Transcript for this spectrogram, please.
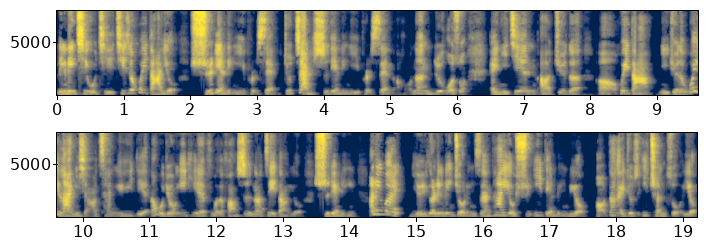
零零七五七，其实辉达有十点零一 percent，就占十点零一 percent 了哈。那如果说，哎，你今天啊、觉得呃辉达，你觉得未来你想要参与一点，那我就用 ETF 的方式，那这一档有十点零一，啊，另外有一个零零九零三，它也有十一点零六，好，大概就是一成左右。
